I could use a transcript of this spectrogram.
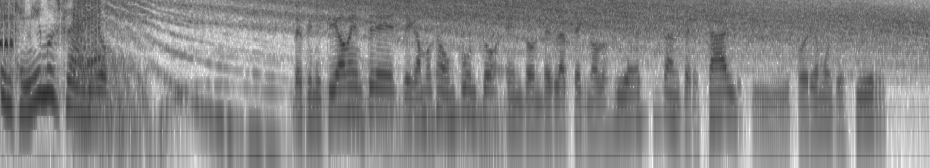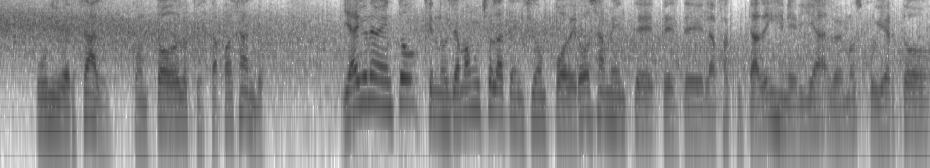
Ingeniemos Radio. Definitivamente llegamos a un punto en donde la tecnología es transversal y podríamos decir universal con todo lo que está pasando. Y hay un evento que nos llama mucho la atención poderosamente desde la Facultad de Ingeniería, lo hemos cubierto,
